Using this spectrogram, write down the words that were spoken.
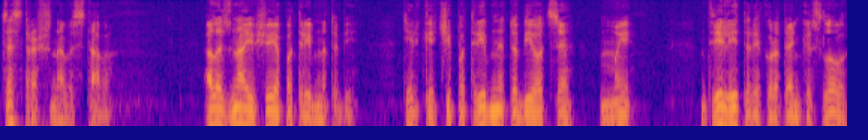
це страшна вистава. Але знаю, що я потрібна тобі. Тільки чи потрібне тобі оце ми? Дві літери, коротеньке слово,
